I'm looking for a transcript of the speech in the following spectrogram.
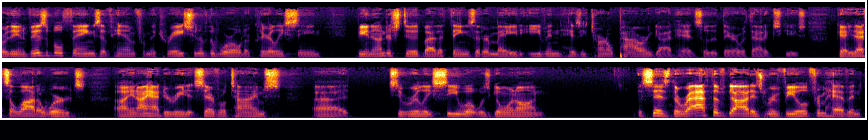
For the invisible things of him from the creation of the world are clearly seen, being understood by the things that are made, even his eternal power and Godhead, so that they are without excuse. Okay, that's a lot of words, uh, and I had to read it several times uh, to really see what was going on. It says, The wrath of God is revealed from heaven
